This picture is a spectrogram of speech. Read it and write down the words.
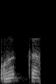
What the?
